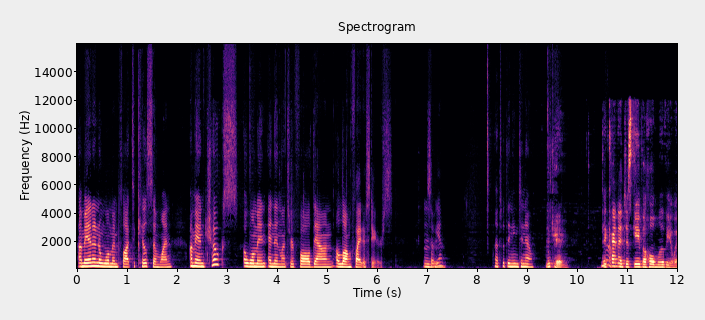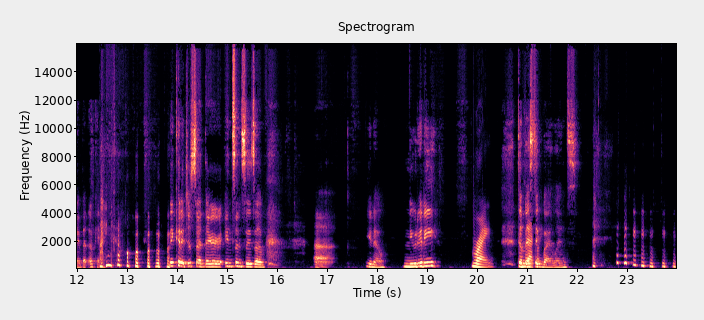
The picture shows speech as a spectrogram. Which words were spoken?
A man and a woman plot to kill someone. A man chokes a woman and then lets her fall down a long flight of stairs. So, Mhm. yeah, that's what they need to know. Okay. They Yeah. kind of just gave the whole movie away, but okay. I know. they could have just said there are instances of, uh, you know, nudity, right. domestic Exactly. violence.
